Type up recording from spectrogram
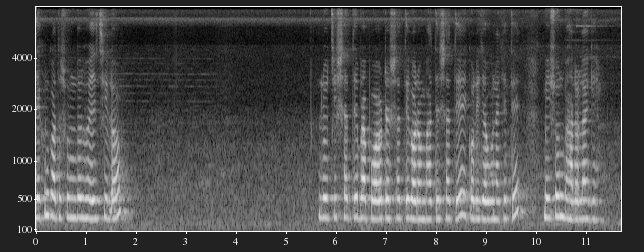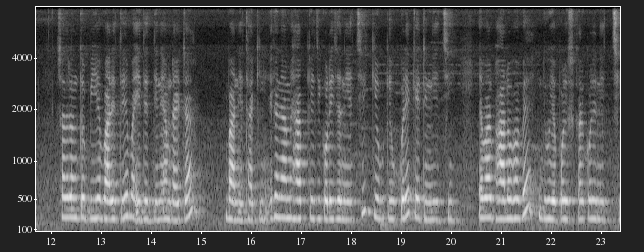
দেখুন কত সুন্দর হয়েছিল। লুচির সাথে বা পরোটার সাথে, গরম ভাতের সাথে এই কলিজা ভুনা খেতে ভীষণ ভালো লাগে। সাধারণত বিয়ে বাড়িতে বা ঈদের দিনে আমরা এটা বানিয়ে থাকি। এখানে আমি হাফ কেজি কলিজা নিয়েছি, কিউব কিউব করে কেটে নিয়েছি। এবার ভালোভাবে ধুয়ে পরিষ্কার করে নিচ্ছি।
